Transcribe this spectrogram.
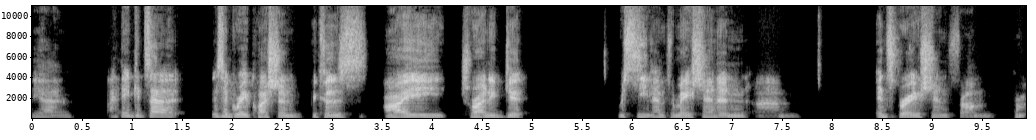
Yeah, I think it's a it's a great question because I try to get receive information and um, inspiration from from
